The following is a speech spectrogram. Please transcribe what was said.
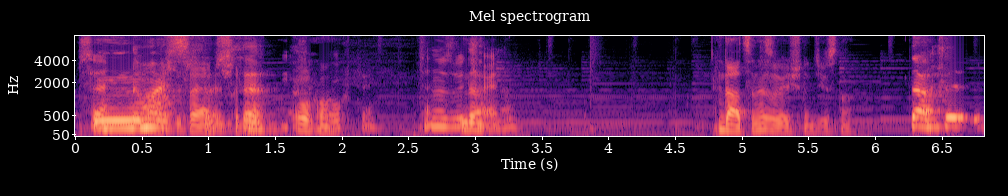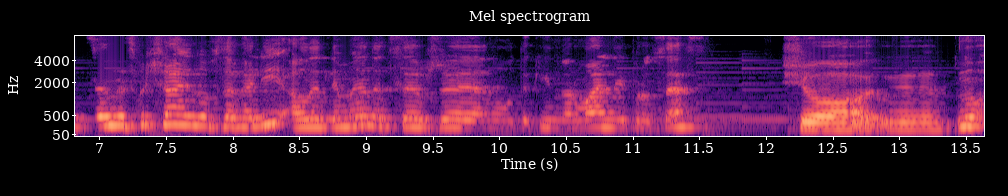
Все. Немає А, все, все, все. Ого. Ух ти. Це незвичайно. Да, це незвично, дійсно. Так, це, це незвичайно взагалі, але для мене це вже ну, такий нормальний процес. Що е, ну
